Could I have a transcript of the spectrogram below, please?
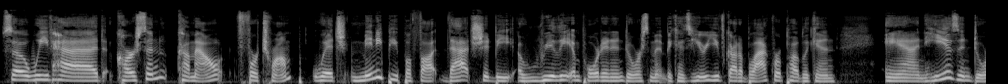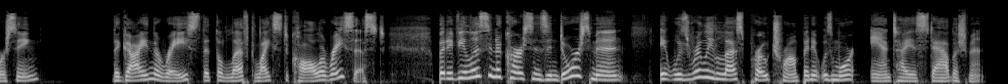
So we've had Carson come out for Trump, which many people thought that should be a really important endorsement because here you've got a black Republican and he is endorsing the guy in the race that the left likes to call a racist. But if you listen to Carson's endorsement, it was really less pro Trump and it was more anti establishment.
